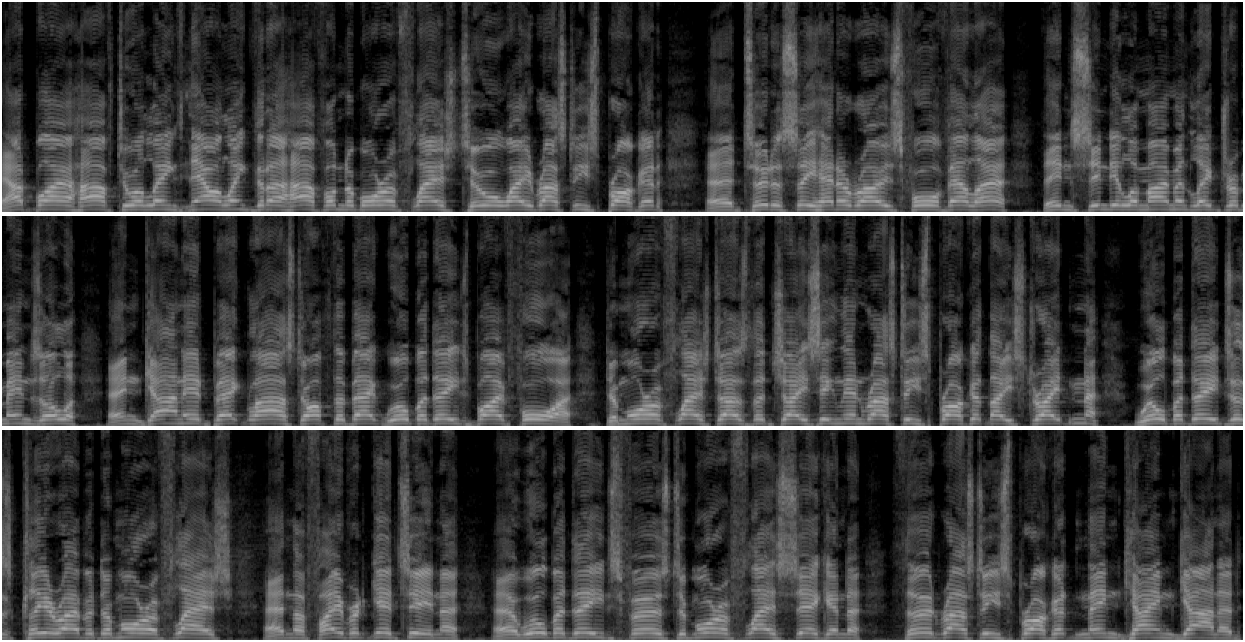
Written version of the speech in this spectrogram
Out by a half to a length. Now a length and a half on Demora Flash. Two away, Rusty Sprocket. Uh, two to see Hannah Rose for Valor. Then Cindy Moment, Lectra Menzel, and Garnett back last off the back. Wilbur Deeds by four. Demora Flash does the chasing. Then Rusty Sprocket. They straighten. Wilbur Deeds is clear over Demora Flash, and the favourite gets in. Uh, Wilbur Deeds first. Demora Flash second, third Rusty Sprocket, and then came Garnet.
